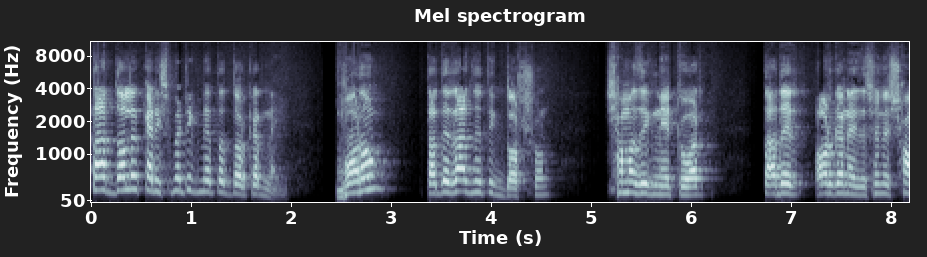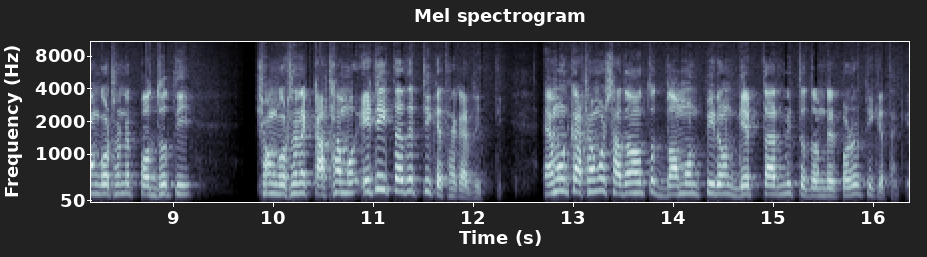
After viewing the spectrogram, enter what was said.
তার দলের ক্যারিসমেটিক নেতার দরকার নাই। বরং তাদের রাজনৈতিক দর্শন, সামাজিক নেটওয়ার্ক তাদের অর্গানাইজেশনের সংগঠনের পদ্ধতি, সংগঠনের কাঠামো, এটাই তাদের টিকে থাকার ভিত্তি। এমন কাঠামো সাধারণত দমন পীড়ন গ্রেপ্তার, মৃত্যুদণ্ডের পরেও টিকে থাকে।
